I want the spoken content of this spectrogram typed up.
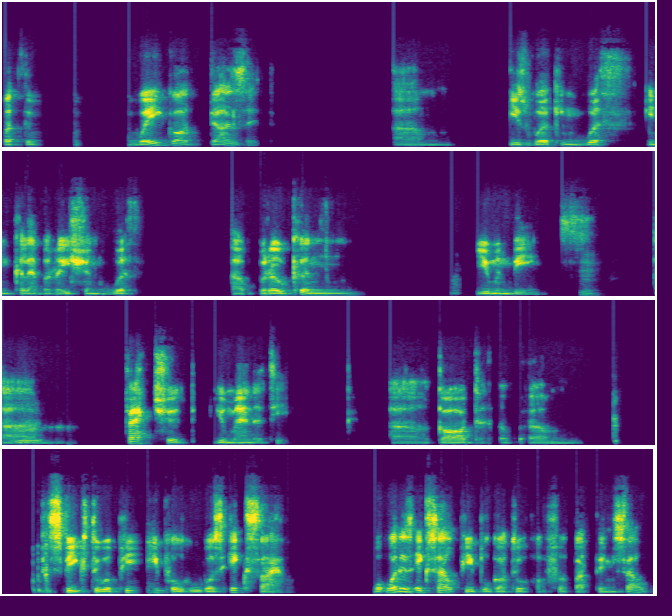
but the way God does it um, is working with, in collaboration with, uh, broken human beings, hmm. um, fractured humanity. Uh, God um, speaks to a people who was exiled what, what has exiled people got to offer but themselves?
